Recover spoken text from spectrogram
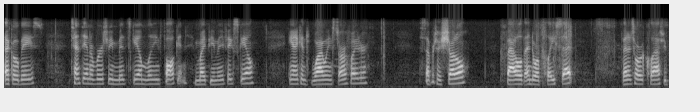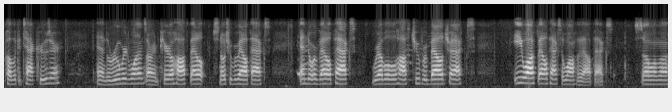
Echo Base. 10th Anniversary Mid-Scale Millennium Falcon. It might be a minifig scale. Anakin's Y-Wing Starfighter. Separatist Shuttle. Battle of Endor playset. Venator Class Republic Attack Cruiser. And the rumored ones are Imperial Hoth Battle, Snowtrooper Battle Packs, Endor battle packs, Rebel Hoth Trooper battle tracks, Ewok battle packs, and Wampa battle packs. So, um, uh,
